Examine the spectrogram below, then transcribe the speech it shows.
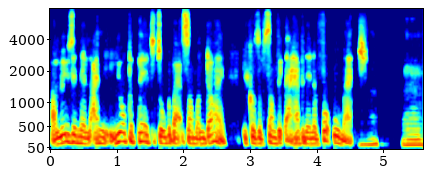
are losing their, and you're prepared to talk about someone dying because of something that happened in a football match. Mm-hmm.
